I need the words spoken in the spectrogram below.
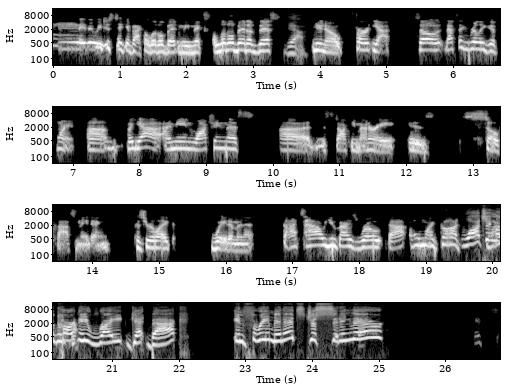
mm, maybe we just take it back a little bit, and we mix a little bit of this. Yeah, you know, for yeah. So that's a really good point. Um, but yeah, I mean, watching this uh, this documentary is so fascinating because you're like, wait a minute. That's how you guys wrote that. Oh my God. Watching Why McCartney write Get Back in three minutes, just sitting there. It's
